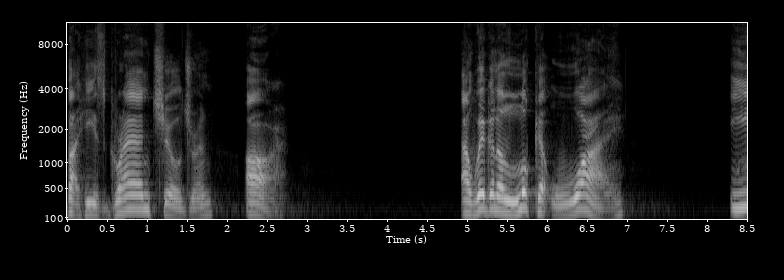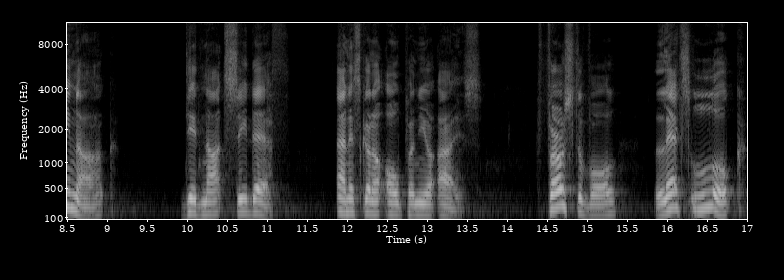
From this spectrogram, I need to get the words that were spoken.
but his grandchildren are. And we're going to look at why Enoch did not see death. And it's going to open your eyes. First of all, let's look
